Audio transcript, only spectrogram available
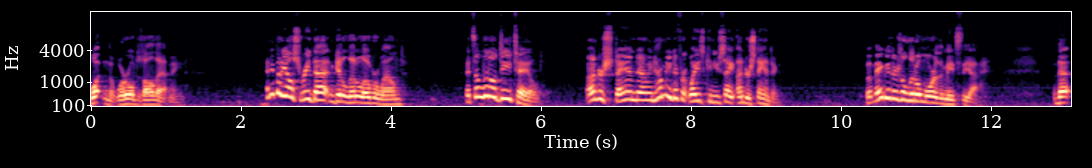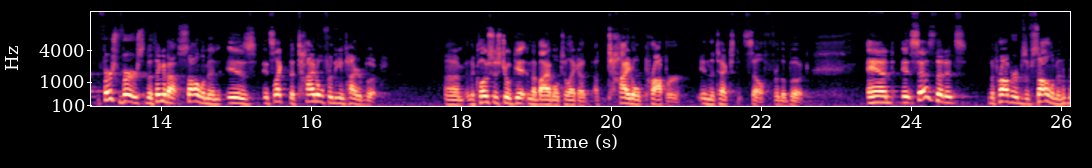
What in the world does all that mean? Anybody else read that and get a little overwhelmed? It's a little detailed. Understand, I mean, how many different ways can you say understanding? But maybe there's a little more than meets the eye. That first verse, the thing about Solomon is it's like the title for the entire book. Um, the closest you'll get in the Bible to like a, a title proper in the text itself for the book. And it says that it's the Proverbs of Solomon,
